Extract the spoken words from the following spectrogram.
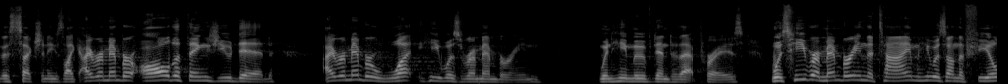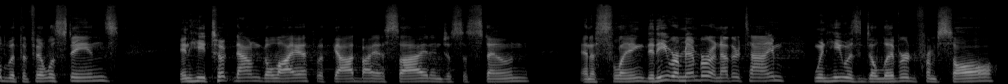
this section, he's like, I remember all the things you did. I remember what he was remembering when he moved into that praise. Was he remembering the time he was on the field with the Philistines and he took down Goliath with God by his side and just a stone and a sling? Did he remember another time when he was delivered from Saul?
